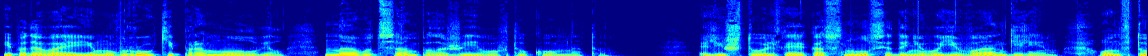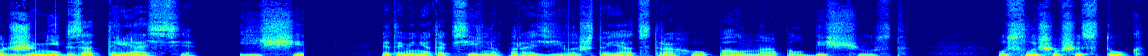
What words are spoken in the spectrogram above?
И, подавая ему в руки, промолвил, на вот сам положи его в ту комнату. Лишь только я коснулся до него Евангелием, он в тот же миг затрясся и исчез. Это меня так сильно поразило, что я от страха упал на пол без чувств. Услышавши стук,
